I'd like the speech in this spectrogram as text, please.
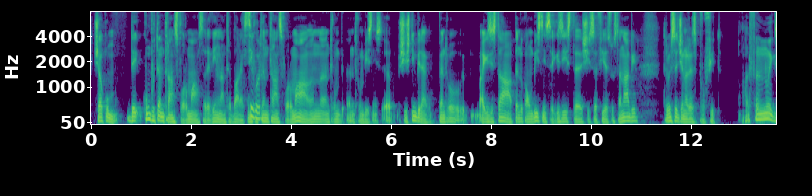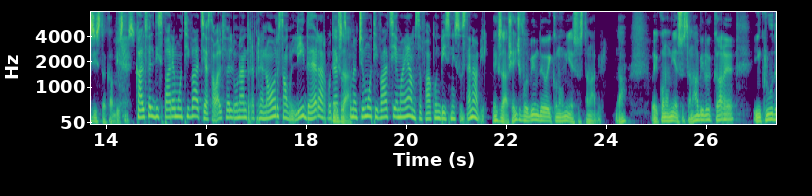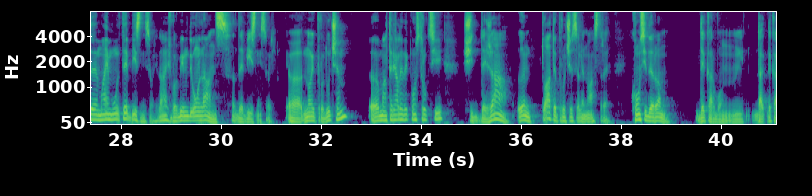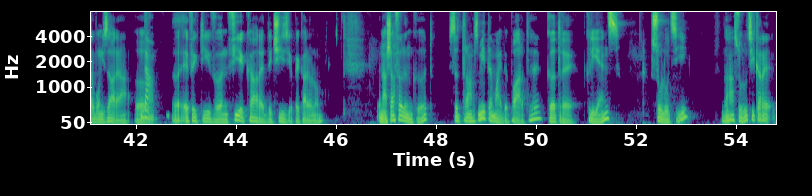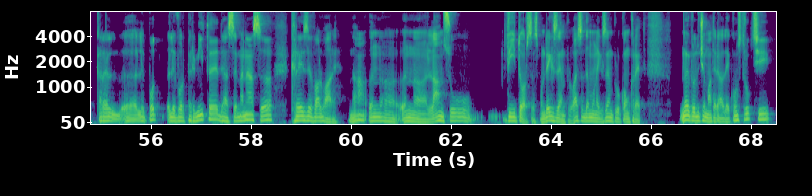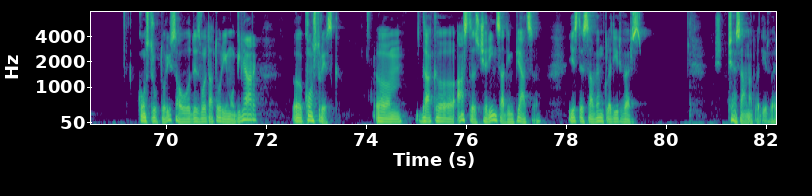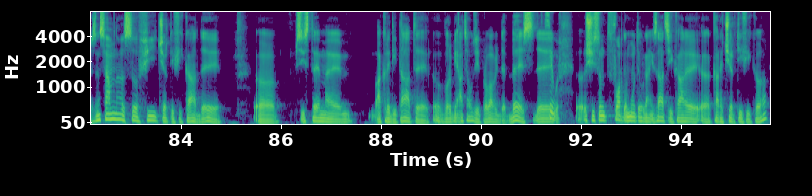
și acum, de, cum putem transforma, să revin la întrebare, cum Sigur. putem transforma în, într-un, într-un business? Uh, și știm bine, pentru a exista, pentru ca un business să existe și să fie sustenabil, trebuie să generezi profit. Altfel nu există ca business. Că altfel dispare motivația sau altfel un antreprenor sau un lider ar putea exact. să spună ce motivație mai am să fac un business sustenabil. Exact. Și aici vorbim de o economie sustenabilă. Da? O economie sustenabilă care include mai multe business-uri. Da? Și vorbim de un lanț de business-uri. Uh, noi producem uh, materiale de construcții și deja în toate procesele noastre considerăm decarbon, da, decarbonizarea uh, da. efectiv în fiecare decizie pe care o luăm, în așa fel încât să transmitem mai departe către clienți soluții da? Soluții care, care uh, le, pot, le vor permite de asemenea să creeze valoare da? în, uh, în uh, lanțul viitor, să spun. De exemplu, hai să dăm un exemplu concret. Noi producem material de construcții, constructorii sau dezvoltatorii imobiliari construiesc. Um, dacă astăzi cerința din piață este să avem clădiri verzi, ce înseamnă clădiri verzi? Înseamnă să fii certificat de uh, sisteme acreditate, vorbim, ați auzit probabil de BES, de, Sigur. Uh, și sunt foarte multe organizații care, uh, care certifică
